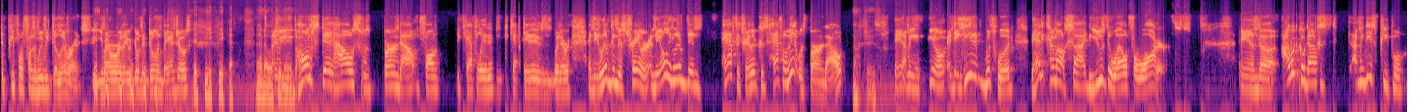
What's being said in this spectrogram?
the people from the movie Deliverance. You remember where they were doing the dueling banjos? yeah, I know what I you mean, mean. the homestead house was burned out and fallen decapitated and decapitated and whatever. And they lived in this trailer, and they only lived in half the trailer because half of it was burned out. Oh, jeez. I mean, you know, and they heated with wood. They had to come outside to use the well for water. And uh, I would go down because, I mean, these people,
